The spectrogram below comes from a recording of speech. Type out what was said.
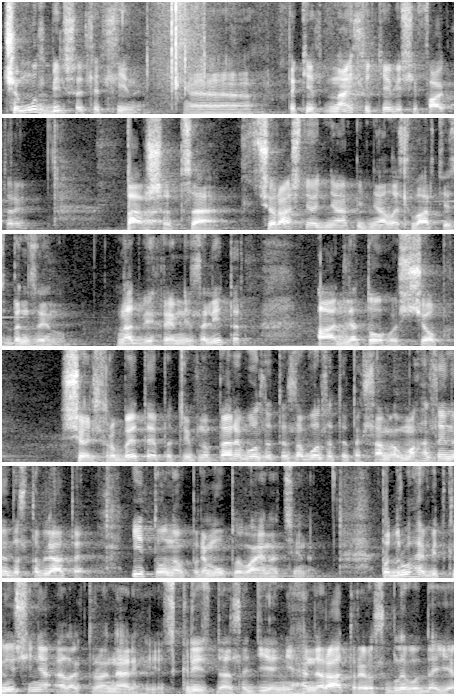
чому збільшаться ціни? Е, такі найсуттєвіші фактори. Перше, це з вчорашнього дня піднялась вартість бензину на 2 гривні за літр. А для того, щоб щось зробити, потрібно перевозити, завозити, так само в магазини доставляти, і то напряму впливає на ціни. По-друге, відключення електроенергії. Скрізь, де задіяні генератори, особливо де є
